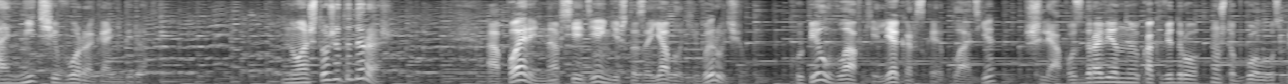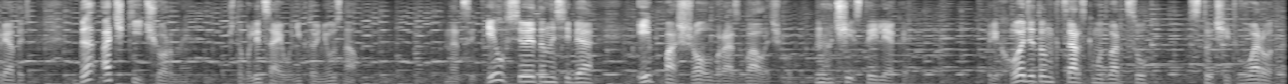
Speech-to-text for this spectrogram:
а ничего рога не берет. Ну а что же ты дыраж? А парень на все деньги, что за яблоки выручил, купил в лавке лекарское платье, шляпу здоровенную, как ведро, ну, чтобы голову спрятать, да очки черные, чтобы лица его никто не узнал. Нацепил все это на себя и пошел в развалочку. Ну, чистый лекарь. Приходит он к царскому дворцу, стучит в ворота.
